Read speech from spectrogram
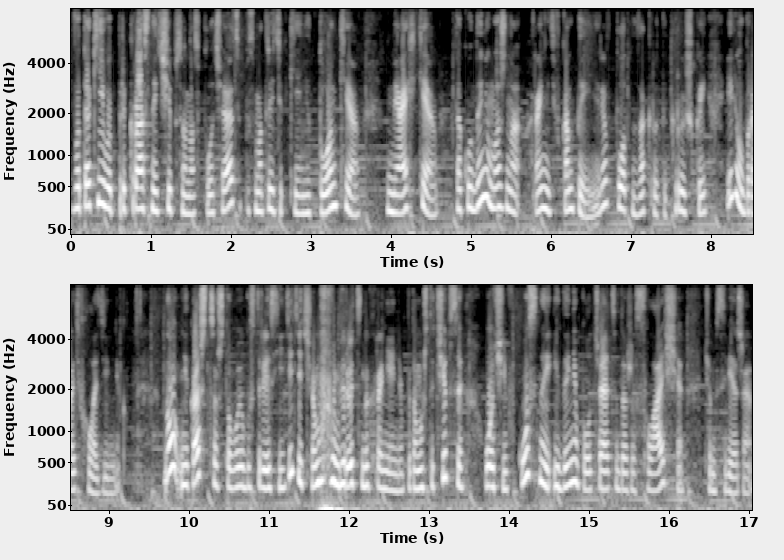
Вот такие вот прекрасные чипсы у нас получаются. Посмотрите, какие они тонкие, мягкие. Такую дыню можно хранить в контейнере, в плотно закрытой крышкой или убрать в холодильник. Но мне кажется, что вы быстрее съедите, чем берете на хранение, потому что чипсы очень вкусные и дыня получается даже слаще, чем свежая.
